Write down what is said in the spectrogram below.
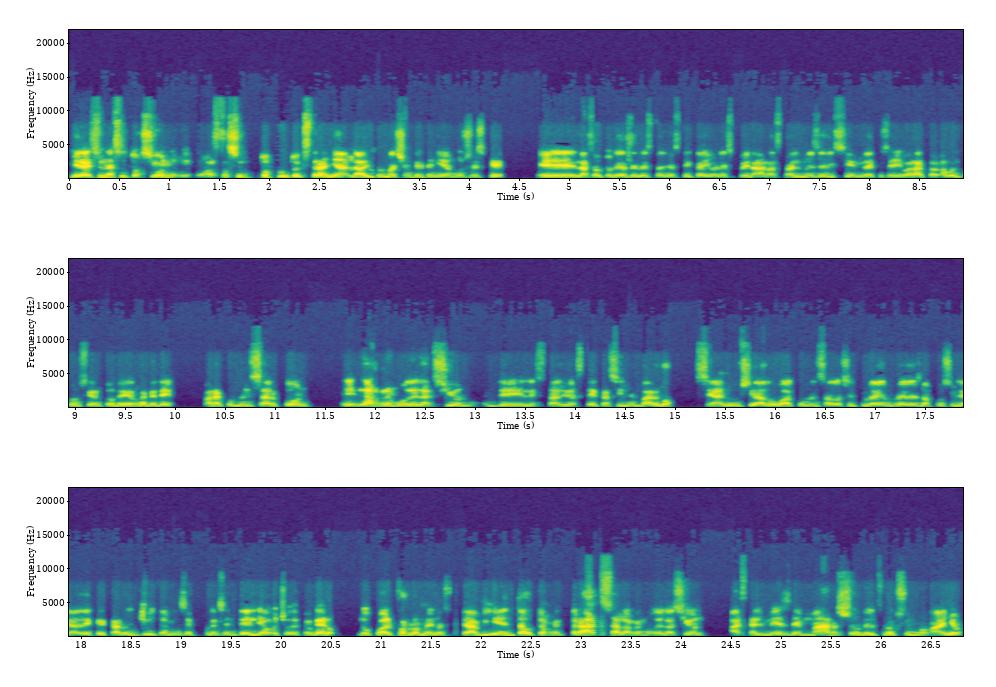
Mira, es una situación eh, hasta cierto punto extraña. La información que teníamos es que eh, las autoridades del Estadio Azteca iban a esperar hasta el mes de diciembre a que se llevara a cabo el concierto de RBD para comenzar con eh, la remodelación del Estadio Azteca. Sin embargo, se ha anunciado o ha comenzado a circular en redes la posibilidad de que Carol G también se presente el día 8 de febrero, lo cual por lo menos te avienta o te retrasa la remodelación hasta el mes de marzo del próximo año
